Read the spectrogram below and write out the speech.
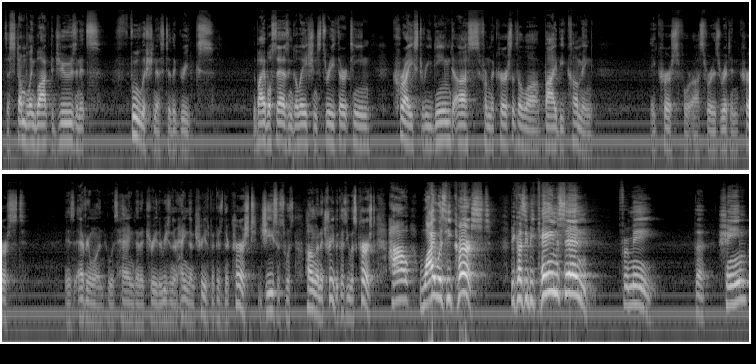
It's a stumbling block to Jews and it's foolishness to the Greeks. The Bible says in Galatians 3:13, Christ redeemed us from the curse of the law by becoming a curse for us. For it is written, Cursed is everyone who was hanged on a tree. The reason they're hanged on a tree is because they're cursed. Jesus was hung on a tree because he was cursed. How? Why was he cursed? Because he became sin for me. The shame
